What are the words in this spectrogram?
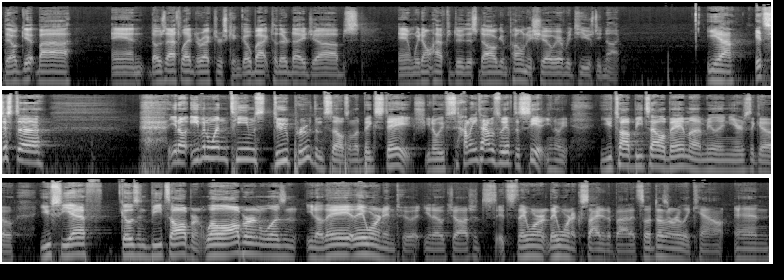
They'll get by, and those athletic directors can go back to their day jobs, and we don't have to do this dog and pony show every Tuesday night. Yeah, it's just a. Uh, you know, even when teams do prove themselves on the big stage, you know, we've how many times do we have to see it? You know, Utah beats Alabama a million years ago. UCF goes and beats Auburn. Well, Auburn wasn't, you know, they they weren't into it, you know, Josh. It's it's they weren't they weren't excited about it, so it doesn't really count. And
